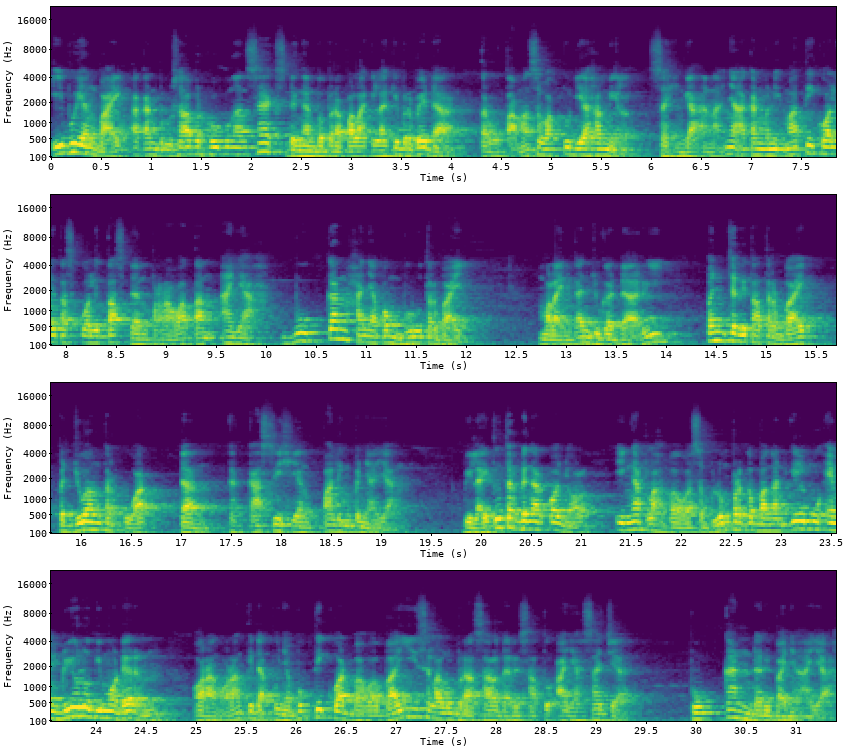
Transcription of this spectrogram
Ibu yang baik akan berusaha berhubungan seks dengan beberapa laki-laki berbeda, terutama sewaktu dia hamil, sehingga anaknya akan menikmati kualitas-kualitas dan perawatan ayah, bukan hanya pemburu terbaik, melainkan juga dari pencerita terbaik, pejuang terkuat, dan kekasih yang paling penyayang. Bila itu terdengar konyol, ingatlah bahwa sebelum perkembangan ilmu embriologi modern, orang-orang tidak punya bukti kuat bahwa bayi selalu berasal dari satu ayah saja bukan dari banyak ayah.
